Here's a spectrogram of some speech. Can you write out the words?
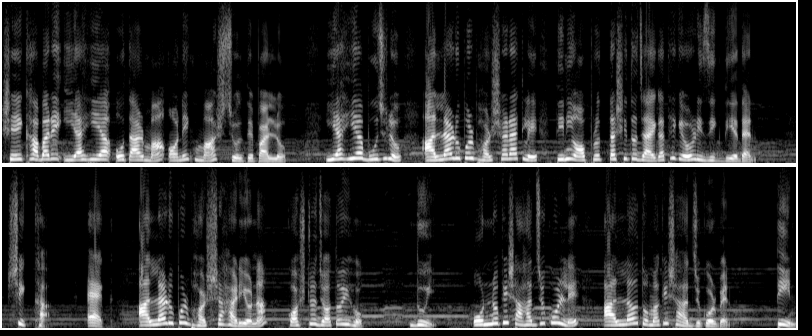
সেই খাবারে ইয়াহিয়া ও তার মা অনেক মাস চলতে পারল। ইয়াহিয়া বুঝল, আল্লাহর উপর ভরসা রাখলে তিনি অপ্রত্যাশিত জায়গা থেকেও রিজিক দিয়ে দেন। শিক্ষা, এক আল্লাহর উপর ভরসা হারিও না, কষ্ট যতই হোক। দুই, অন্যকে সাহায্য করলে আল্লাহ তোমাকে সাহায্য করবেন। তিন,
